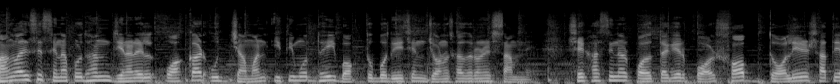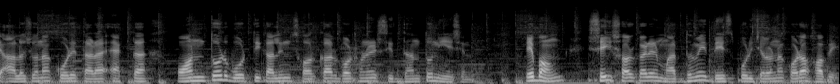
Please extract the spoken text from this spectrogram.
বাংলাদেশের সেনাপ্রধান জেনারেল ওয়াকার উজ্জামান ইতিমধ্যেই বক্তব্য দিয়েছেন জনসাধারণের সামনে। শেখ হাসিনার পদত্যাগের পর সব দলের সাথে আলোচনা করে তারা একটা অন্তর্বর্তীকালীন সরকার গঠনের সিদ্ধান্ত নিয়েছেন এবং সেই সরকারের মাধ্যমে দেশ পরিচালনা করা হবে।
